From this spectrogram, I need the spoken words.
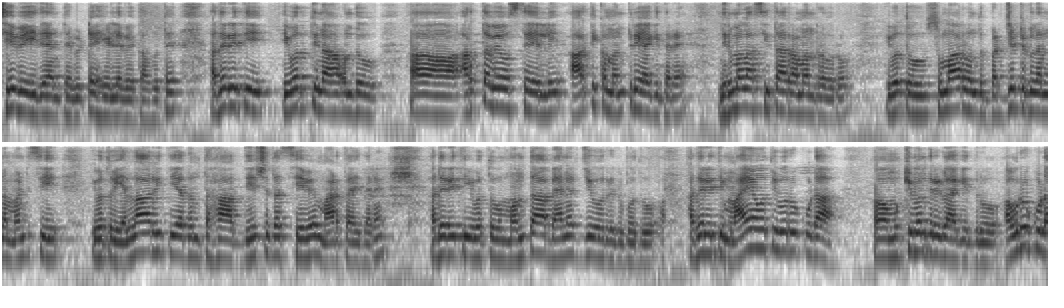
ಸೇವೆ ಇದೆ ಅಂತ ಬಿಟ್ಟೇ ಹೇಳಲೇಬೇಕಾಗುತ್ತೆ. ಅದೇ ರೀತಿ ಇವತ್ತಿನ ಒಂದು ಅರ್ಥವ್ಯವಸ್ಥೆಯಲ್ಲಿ ಆರ್ಥಿಕ ಮಂತ್ರಿಯಾಗಿದ್ದಾರೆ ನಿರ್ಮಲಾ ಸೀತಾರಾಮನ್ರವರು ಇವತ್ತು ಸುಮಾರು ಒಂದು ಬಡ್ಜೆಟ್ಗಳನ್ನು ಮಂಡಿಸಿ ಇವತ್ತು ಎಲ್ಲ ರೀತಿಯಾದಂತಹ ದೇಶದ ಸೇವೆ ಮಾಡ್ತಾ ಇದ್ದಾರೆ. ಅದೇ ರೀತಿ ಇವತ್ತು ಮಮತಾ ಬ್ಯಾನರ್ಜಿ ಅವರು ಇರ್ಬೋದು, ಅದೇ ರೀತಿ ಮಾಯಾವತಿಯವರು ಕೂಡ ಮುಖ್ಯಮಂತ್ರಿಗಳಾಗಿದ್ದರು ಅವರು ಕೂಡ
